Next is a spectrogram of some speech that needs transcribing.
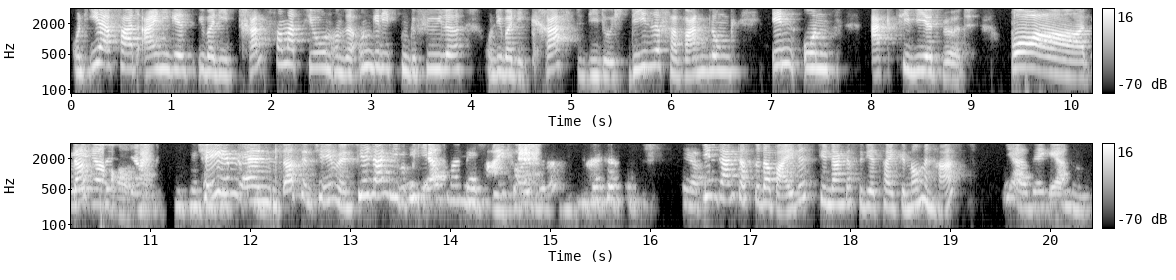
und ihr erfahrt einiges über die Transformation unserer ungeliebten Gefühle und über die Kraft, die durch diese Verwandlung in uns aktiviert wird. Boah, das genau. sind ja Themen, das sind Themen. Vielen Dank, liebe Pia, erstmal ja. Vielen Dank, dass du dabei bist. Vielen Dank, dass du dir Zeit genommen hast. Ja, sehr gerne.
